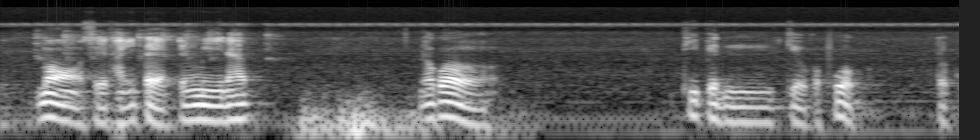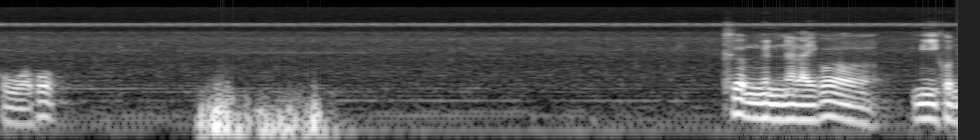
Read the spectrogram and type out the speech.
ษหม้อเศษไหแตกยังมีนะครับ แล้วก็ที่เป็นเกี่ยวกับพวกตะกัวพวก เครื่องเงินอะไรก็มีคน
